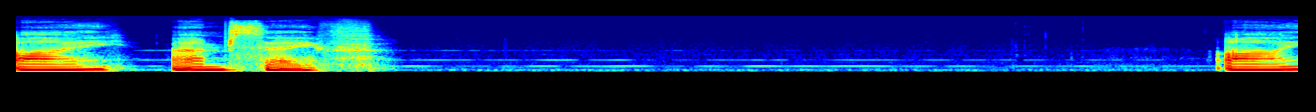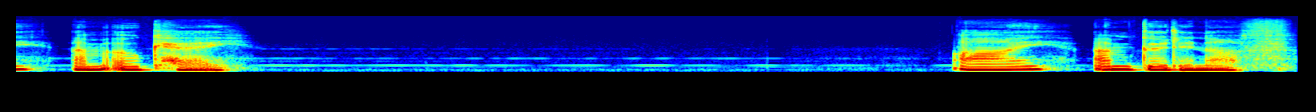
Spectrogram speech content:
I am safe. I am okay. I am good enough.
